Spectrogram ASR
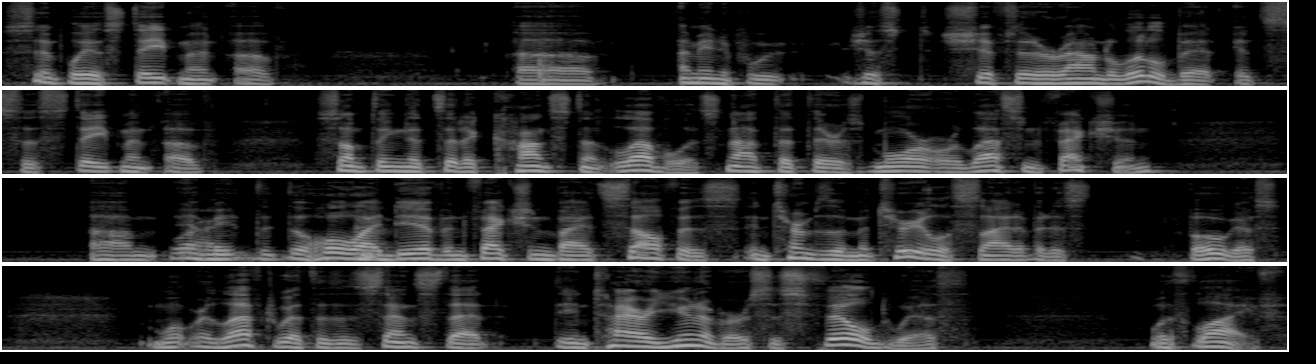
simply a statement of, uh, I mean, if we just shift it around a little bit, it's a statement of something that's at a constant level. It's not that there's more or less infection. Um, right. I mean, the, the whole idea of infection by itself is, in terms of the materialist side of it, is bogus. What we're left with is a sense that the entire universe is filled with, with life,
